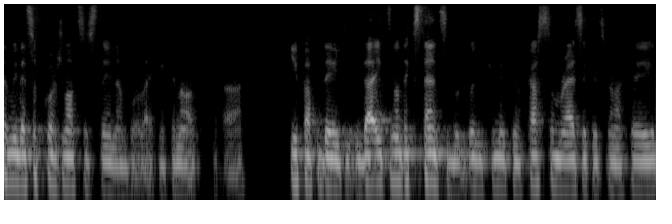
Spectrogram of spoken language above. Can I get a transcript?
I mean, that's of course not sustainable. Like you cannot uh, keep updating that. It's not extensible because you make your custom recipe, it's gonna fail.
